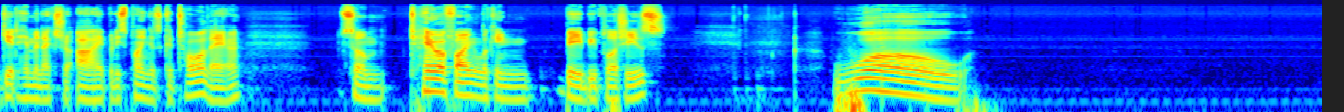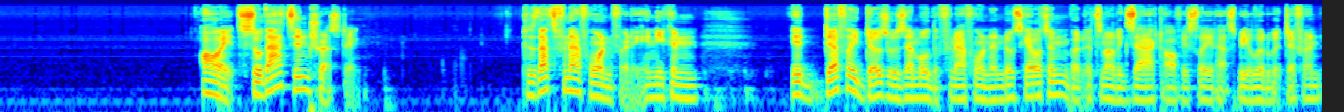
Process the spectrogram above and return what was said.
get him an extra eye. But he's playing his guitar there. Some terrifying looking baby plushies. Whoa. Alright, so that's interesting. Because that's FNAF 1 Freddy, and you can... It definitely does resemble the FNAF 1 endoskeleton, but it's not exact, obviously, it has to be a little bit different.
